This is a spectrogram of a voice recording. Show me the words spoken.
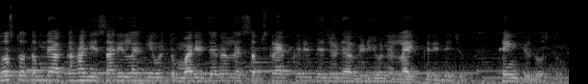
દોસ્તો, તમને આ કહાની સારી લાગી હોય તો મારી ચેનલને સબસ્ક્રાઇબ કરી દેજો અને આ વિડીયોને લાઇક કરી દેજો. થેન્ક યુ દોસ્તો.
